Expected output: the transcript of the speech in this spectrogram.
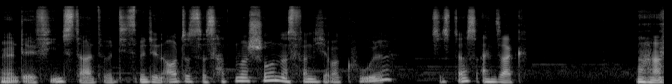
Eine Delfinstatue. Dies mit den Autos, das hatten wir schon. Das fand ich aber cool. Was ist das? Ein Sack. Aha.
